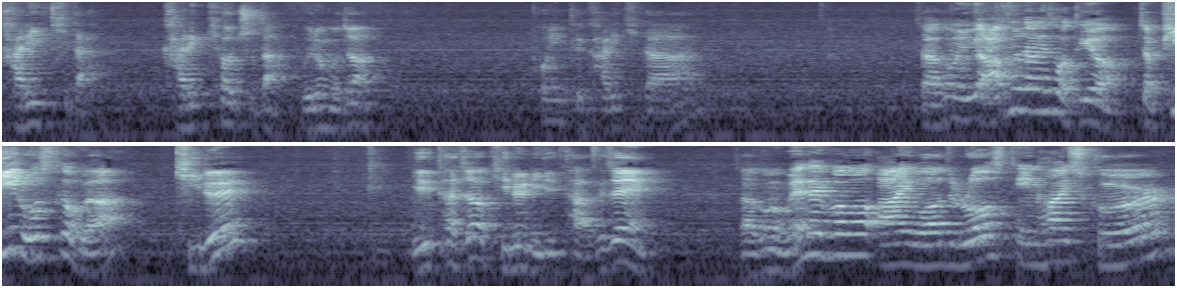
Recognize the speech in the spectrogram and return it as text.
가리키다, 가리켜 주다 뭐 이런 거죠. 포인트 가리키다. 자, 그럼 여기 앞 문장에서 어떻게 해요? 자, be lost가 뭐야? 길을 잃다죠? 길을 잃다. 그지? 자, 그럼 whenever I was lost in high school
